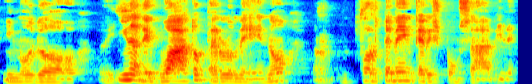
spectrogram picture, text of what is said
in modo eh, inadeguato, perlomeno fortemente responsabile.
